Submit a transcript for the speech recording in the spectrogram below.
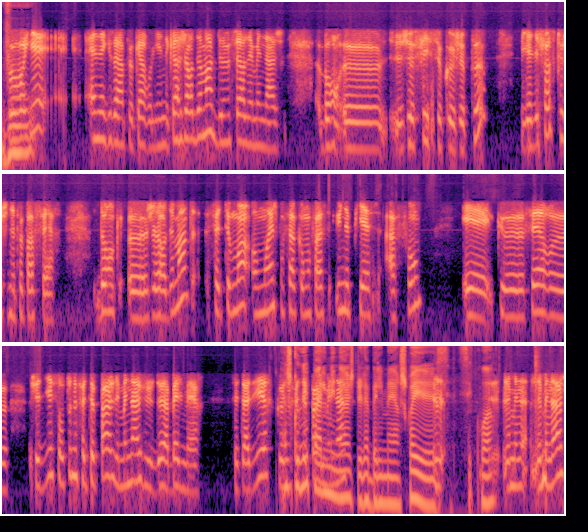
Vous, voyez un exemple, Caroline. Quand je leur demande de me faire le ménage, bon, euh, je fais ce que je peux, mais il y a des choses que je ne peux pas faire. Donc, euh, je leur demande, faites-moi au moins, je préfère qu'on fasse une pièce à fond et que faire. euh, je dis surtout, ne faites pas le ménage de la belle-mère. C'est-à-dire que Ah, ne je faites connais pas, pas le ménage de la belle-mère. Je croyais, c'est- quoi? Le, ména- le ménage,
